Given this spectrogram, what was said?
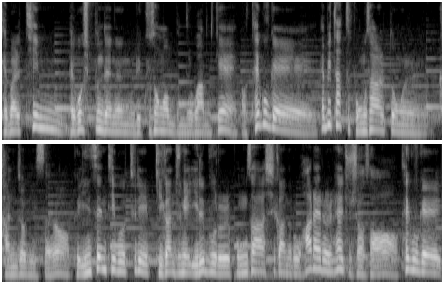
개발팀 150분 되는 우리 구성원분들과 함께 어, 태국에 헤비타트 봉사활동을 간 적이 있어요. 그 incentive trip 기간 중에 일부를 봉사 시간으로 할애를 해주셔서 태국의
